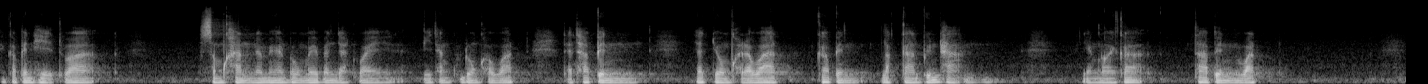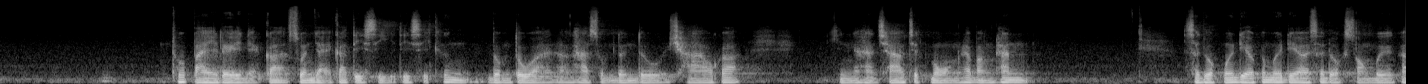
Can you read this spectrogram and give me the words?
นะก็เป็นเหตุว่าสำคัญนะไม่งั้นพงไม่บัญญัติไว้ มีทั้งคุณดวงขวัตแต่ถ้าเป็นญาติโยมคารวาสก็เป็นหลักการพื้นฐาน อย่างน้อยก็ถ้าเป็นวัด ทั่วไปเลยเนี่ยก็ส่วนใหญ่ก็ตีสี่ตีสี่ครึ่งดมตัวแล้วหาสมดุลดูเช้าก็กินอาหารเช้าเจ็ดโมงถ้าบางท่าน สะดวกมื้อเดียวก็มื้อเดียว สะดวกสองมือก็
